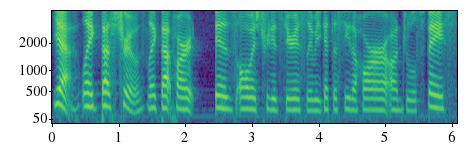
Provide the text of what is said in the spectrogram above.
Yeah, like that's true. Like that part is always treated seriously. We get to see the horror on Jool's face,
